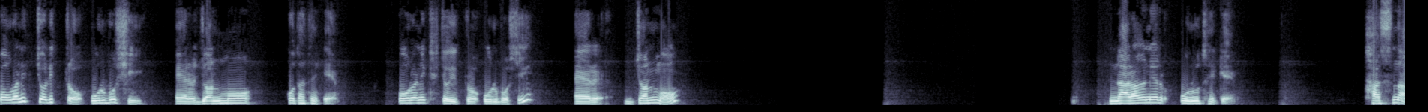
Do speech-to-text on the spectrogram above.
পৌরাণিক চরিত্র উর্বশী এর জন্ম কোথা থেকে? পৌরাণিক চরিত্র উর্বশী এর জন্ম নারায়ণের উরু থেকে। হাসনা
